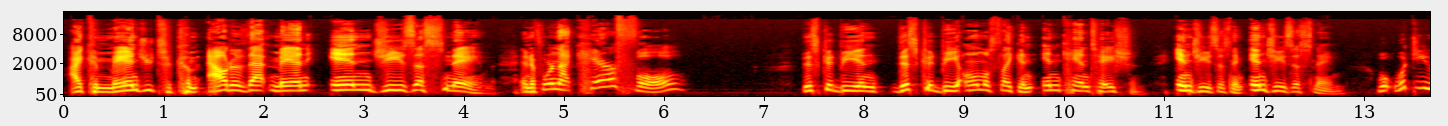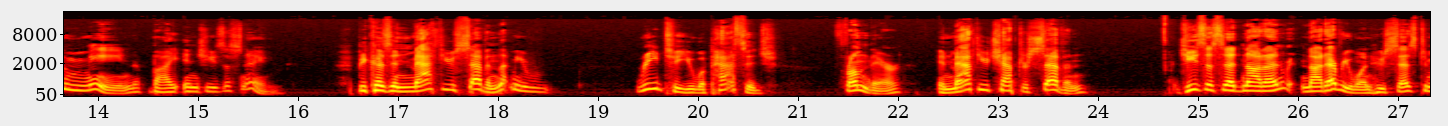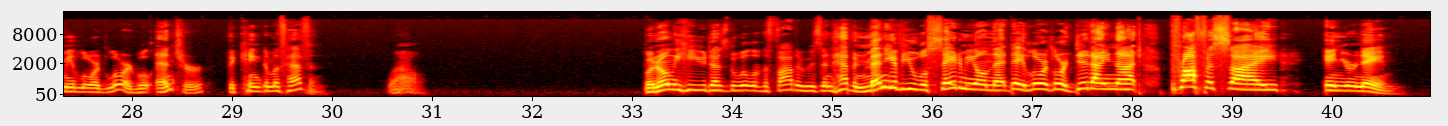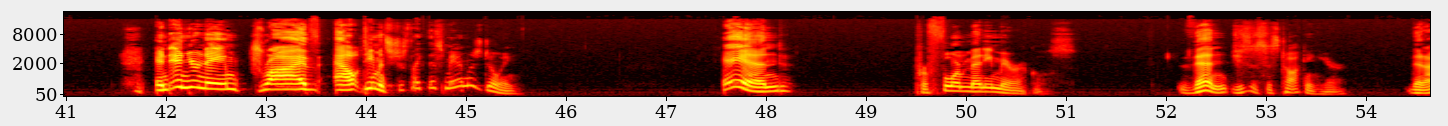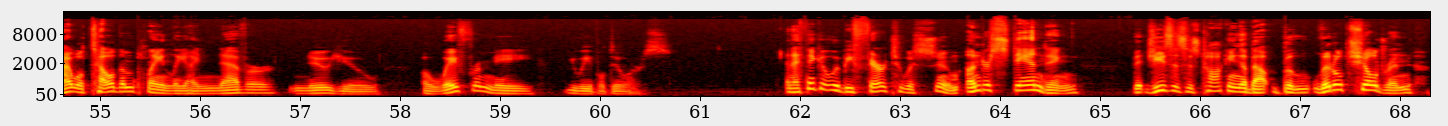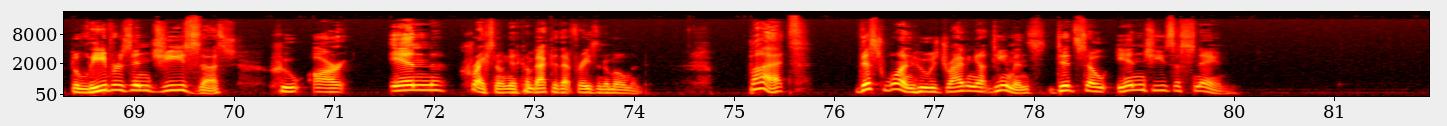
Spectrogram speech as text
I command you to come out of that man in Jesus' name. And if we're not careful, this could be in this could be almost like an incantation in Jesus' name. In Jesus' name. What do you mean by in Jesus' name? Because in Matthew 7, let me read to you a passage from there. In Matthew chapter 7, Jesus said, Not, not everyone who says to me, Lord, Lord, will enter the kingdom of heaven. Wow. But only he who does the will of the Father who is in heaven. Many of you will say to me on that day, Lord, Lord, did I not prophesy in your name? And in your name drive out demons, just like this man was doing and perform many miracles. Then, Jesus is talking here, then I will tell them plainly, I never knew you. Away from me, you evildoers. And I think it would be fair to assume, understanding that Jesus is talking about be- little children, believers in Jesus, who are in Christ. And I'm going to come back to that phrase in a moment. But this one who was driving out demons did so in Jesus' name.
